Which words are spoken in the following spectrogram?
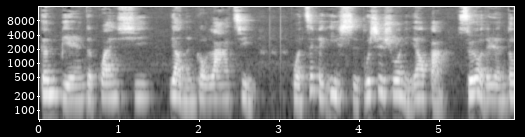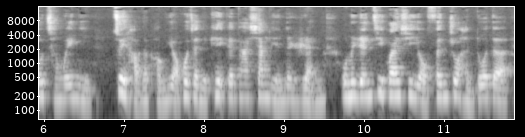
跟别人的关系要能够拉近。我这个意思不是说你要把所有的人都成为你最好的朋友，或者你可以跟他相连的人。我们人际关系有分做很多的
